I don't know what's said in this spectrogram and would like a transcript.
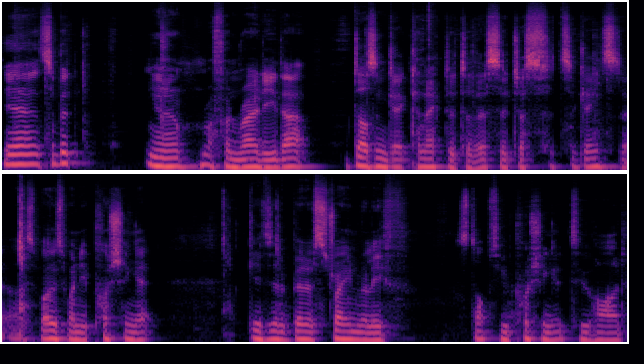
Yeah, it's a bit, you know, rough and ready. That doesn't get connected to this, it just sits against it. I suppose when you're pushing it, gives it a bit of strain relief, stops you pushing it too hard.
